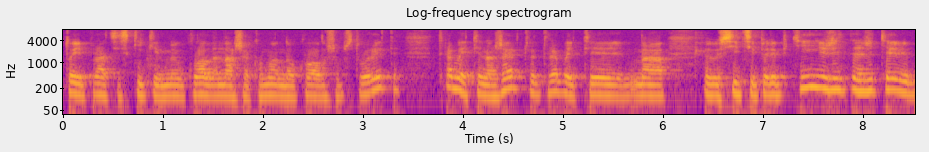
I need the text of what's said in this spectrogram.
тої праці, скільки ми вклали, наша команда вклала, щоб створити, треба йти на жертви, треба йти на е, всі ці перипетії життєві,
